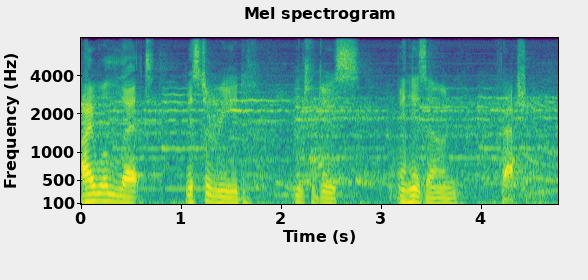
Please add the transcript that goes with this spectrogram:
I will let Mr. Reed introduce in his own fashion.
